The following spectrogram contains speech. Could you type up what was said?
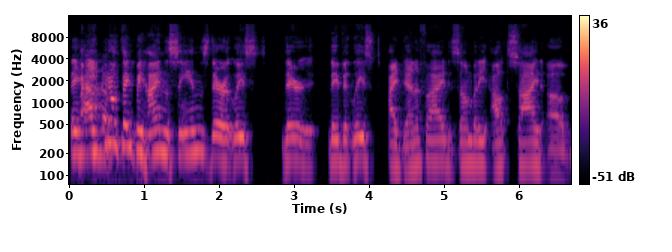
They have. No- you don't think behind the scenes they're at least they're they've at least identified somebody outside of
